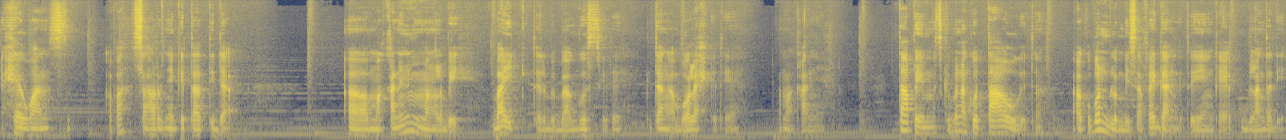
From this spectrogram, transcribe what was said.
hewan apa seharusnya kita tidak uh, makan ini memang lebih baik, lebih bagus gitu ya. Kita nggak boleh gitu ya makannya. Tapi meskipun aku tahu gitu aku pun belum bisa vegan gitu yang kayak aku bilang tadi.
